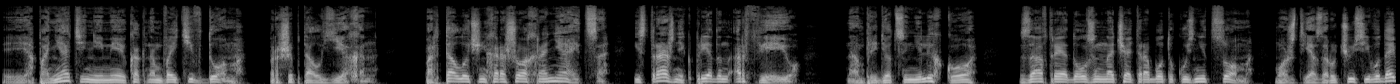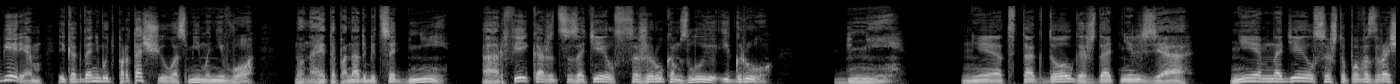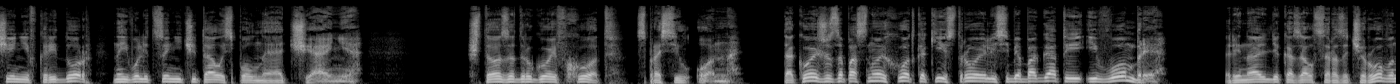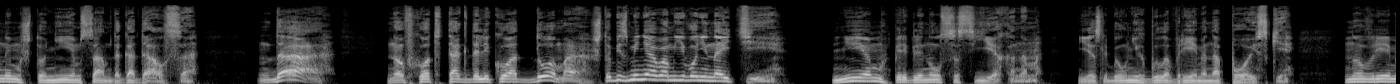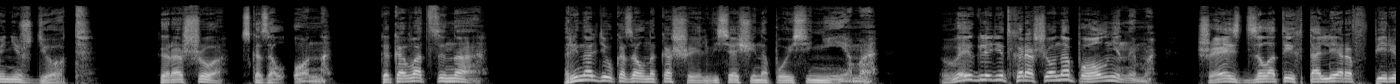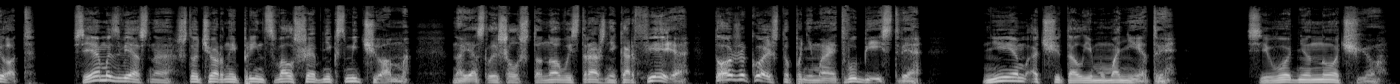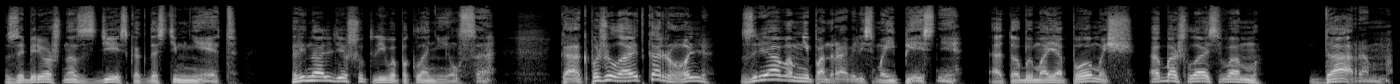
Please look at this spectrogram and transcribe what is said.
«Я понятия не имею, как нам войти в дом», — прошептал Ехан. «Портал очень хорошо охраняется, и стражник предан Орфею. Нам придется нелегко. Завтра я должен начать работу кузнецом. Может, я заручусь его доверием и когда-нибудь протащу вас мимо него. Но на это понадобятся дни. А Орфей, кажется, затеял с Сажируком злую игру. Дни. Нет, так долго ждать нельзя. Нием надеялся, что по возвращении в коридор на его лице не читалось полное отчаяние. «Что за другой вход?» — спросил он. «Такой же запасной ход, какие строили себе богатые и в Омбре?» Ринальди казался разочарованным, что Нием сам догадался. «Да, но вход так далеко от дома, что без меня вам его не найти». Нием переглянулся с Еханом, если бы у них было время на поиски. Но время не ждет. «Хорошо», — сказал он. «Какова цена?» Ринальди указал на кошель, висящий на поясе Ниема. «Выглядит хорошо наполненным. Шесть золотых талеров вперед. Всем известно, что черный принц — волшебник с мечом. Но я слышал, что новый стражник Орфея тоже кое-что понимает в убийстве». Нием отсчитал ему монеты. «Сегодня ночью. Заберешь нас здесь, когда стемнеет». Ринальди шутливо поклонился. «Как пожелает король. Зря вам не понравились мои песни, а то бы моя помощь обошлась вам даром».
